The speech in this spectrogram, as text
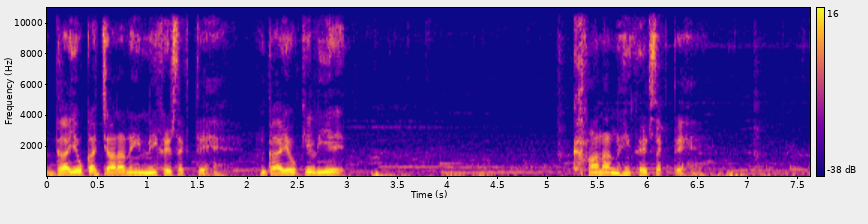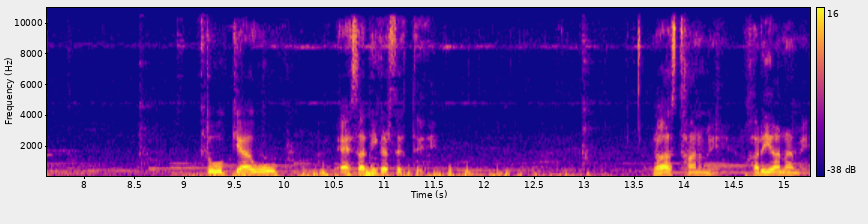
गायों का चारा नहीं नहीं खरीद सकते हैं, गायों के लिए खाना नहीं खरीद सकते हैं तो क्या वो ऐसा नहीं कर सकते? राजस्थान में, हरियाणा में,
